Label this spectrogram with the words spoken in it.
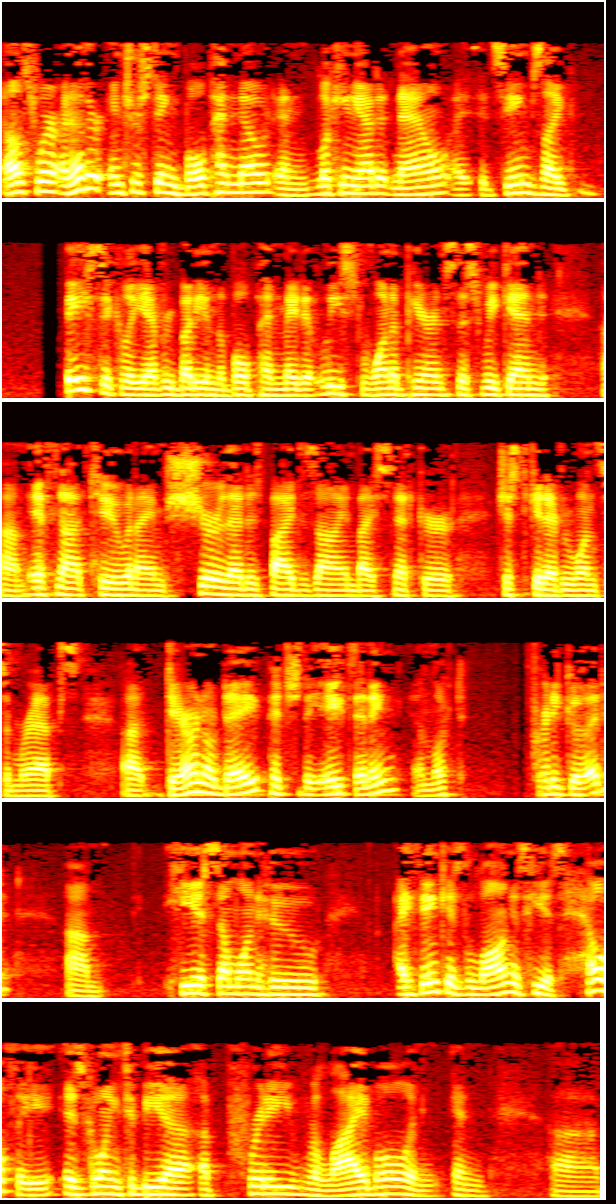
elsewhere, another interesting bullpen note, and looking at it now, it seems like basically everybody in the bullpen made at least one appearance this weekend, um, if not two, and I am sure that is by design by Snitker just to get everyone some reps. Uh, Darren O'Day pitched the eighth inning and looked pretty good. Um, he is someone who I think as long as he is healthy, is going to be a, a pretty reliable and, and uh,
